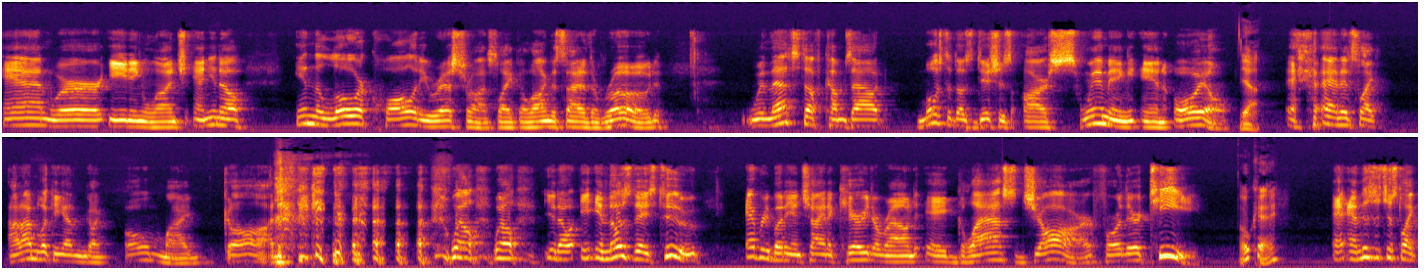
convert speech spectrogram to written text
and we're eating lunch. And, you know, in the lower quality restaurants, like along the side of the road, when that stuff comes out, most of those dishes are swimming in oil. Yeah. And it's like, and I'm looking at them going, oh my God. well, well, you know, in those days too, everybody in China carried around a glass jar for their tea. Okay. And, and, this is just like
